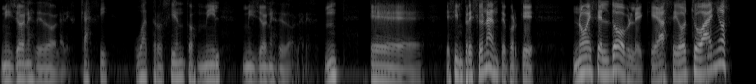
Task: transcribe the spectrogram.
millones de dólares, casi 400 mil millones de dólares. Eh, es impresionante porque no es el doble que hace ocho años,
